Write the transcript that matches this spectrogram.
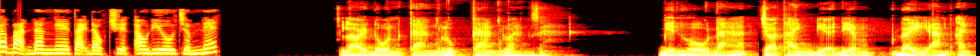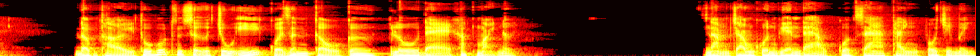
Các bạn đang nghe tại đọc chuyện audio.net Lời đồn càng lúc càng loang ra. Biến hồ đá trở thành địa điểm đầy ám ảnh Đồng thời thu hút sự chú ý của dân cầu cơ lô đè khắp mọi nơi. Nằm trong khuôn viên Đại học Quốc gia Thành phố Hồ Chí Minh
